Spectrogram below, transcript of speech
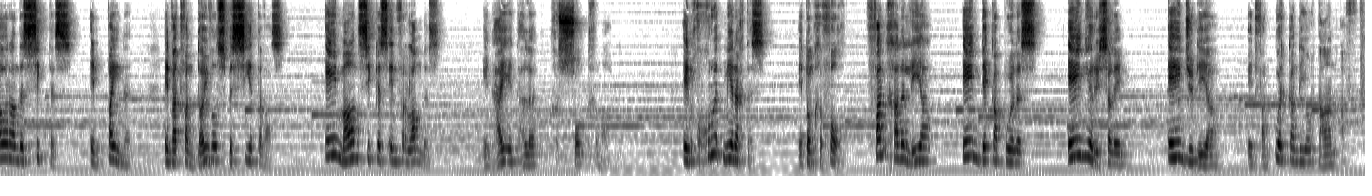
allerlei siektes en pyne en wat van duiwels besete was en maansiekes en verlamdes en hy het hulle gesond gemaak. En groot menigtes het hom gevolg van Galilea en Decapolis en Jerusalem en Judea en van oorkant die Jordaan af.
